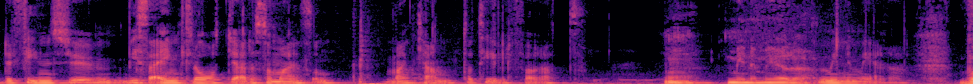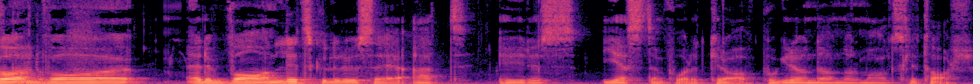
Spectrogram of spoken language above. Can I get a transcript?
det finns ju vissa enkla åtgärder som man, som man kan ta till för att Mm. Minimera. minimera. Vad, vad är det vanligt skulle du säga att hyresgästen får ett krav på grund av normalt slitage?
